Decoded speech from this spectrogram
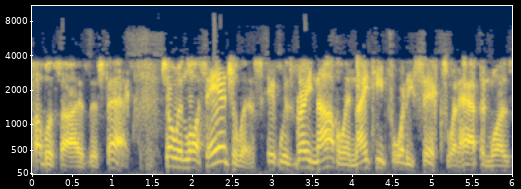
publicize this fact. So in Los Angeles, it was very novel. In 1946, what happened was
